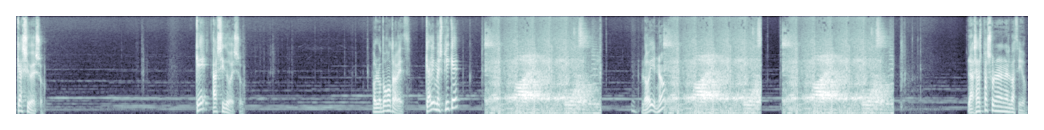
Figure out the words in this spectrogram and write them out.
¿Qué ha sido eso? ¿Qué ha sido eso? Os lo pongo otra vez. ¿Que alguien me explique? Lo oís, ¿no? Las aspas suenan en el vacío.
